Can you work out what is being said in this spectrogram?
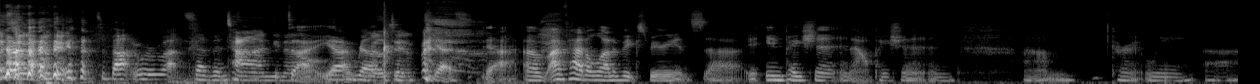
it's. Okay. it's about we're about seven. Time, you know. Ti- yeah, relative. yes, yeah. Um, I've had a lot of experience uh, inpatient and outpatient, and um, currently uh,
